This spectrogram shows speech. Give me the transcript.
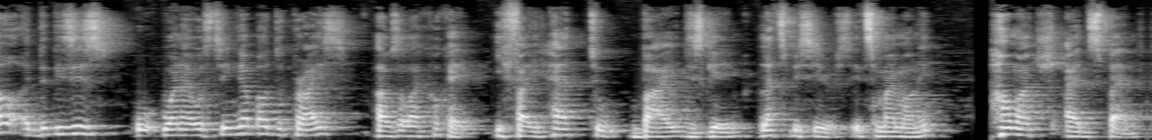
oh, this is when I was thinking about the price, I was like, okay, if I had to buy this game, let's be serious, it's my money, how much I'd spend.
